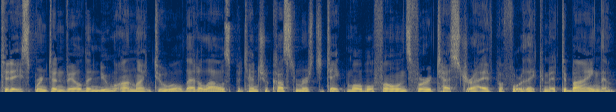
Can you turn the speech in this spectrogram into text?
Today, Sprint unveiled a new online tool that allows potential customers to take mobile phones for a test drive before they commit to buying them.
